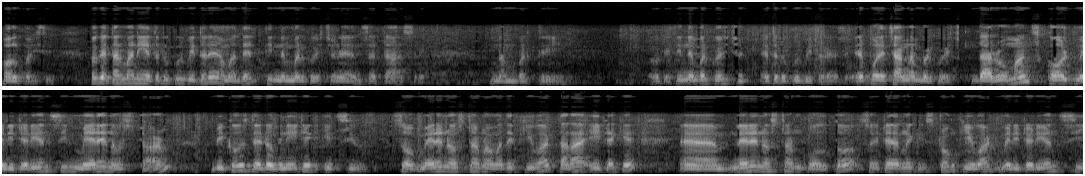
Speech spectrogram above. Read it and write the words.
হল পাইছি। ওকে তার মানে এতটুকুর ভিতরে আমাদের তিন নম্বর কোয়েশ্চনের অ্যান্সারটা আছে। নাম্বার থ্রি ওকে তিন নম্বর কোয়েশ্চেন এতটুকুর ভিতরে আছে। এরপরে চার নম্বর question the Romans called Mediterranean sea Mare Nostrum because they dominated its use so Mare Nostrum আমাদের কিওয়ার্ড তারা এইটাকে মেরে নস্টার্ম বলতো। সো এটা অনেক স্ট্রং কিওয়ার্ড মেডিটেরিয়ান সি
